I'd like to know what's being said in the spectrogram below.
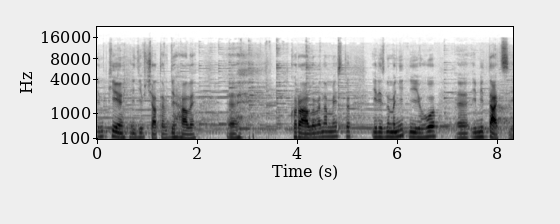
Жінки і дівчата вдягали е, коралове намисто і різноманітні його е, імітації.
